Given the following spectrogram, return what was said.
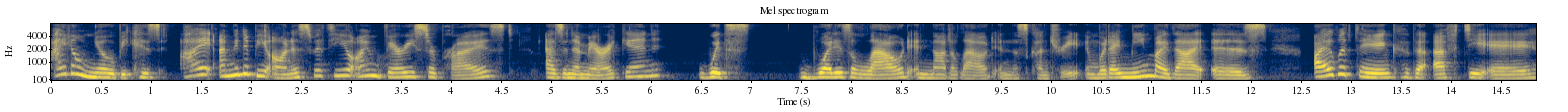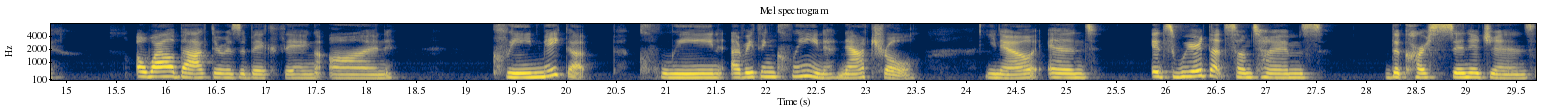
I don't know because I I'm going to be honest with you, I'm very surprised as an American with what is allowed and not allowed in this country. And what I mean by that is I would think the FDA a while back there was a big thing on clean makeup, clean everything clean, natural, you know? And it's weird that sometimes the carcinogens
